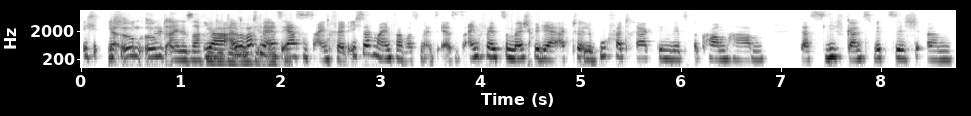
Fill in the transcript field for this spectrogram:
ich, ja, irg irgendeine Sache. Ja, also was mir als erstes einfällt. Ich sag mal einfach, was mir als erstes einfällt. Zum Beispiel der aktuelle Buchvertrag, den wir jetzt bekommen haben. Das lief ganz witzig. Ähm,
